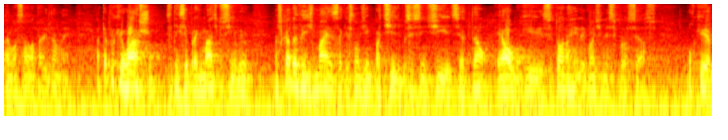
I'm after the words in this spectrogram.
a emoção ela está ali também. Até porque eu acho, você tem que ser pragmático sim, viu? mas cada vez mais essa questão de empatia, de você sentir, etc. Então, é algo que se torna relevante nesse processo. Porque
